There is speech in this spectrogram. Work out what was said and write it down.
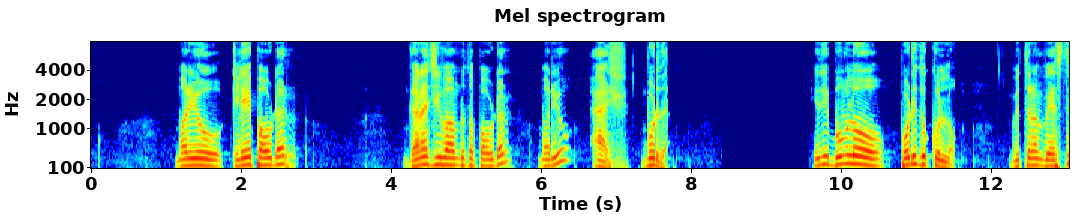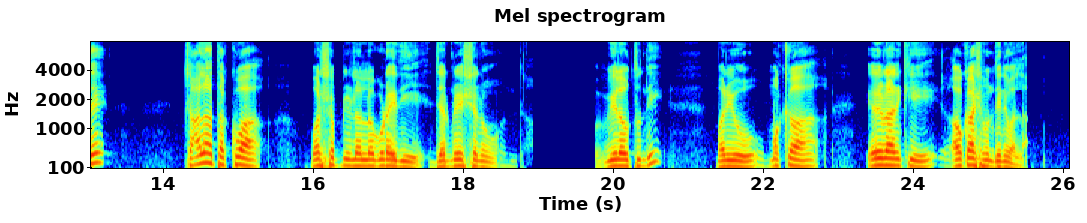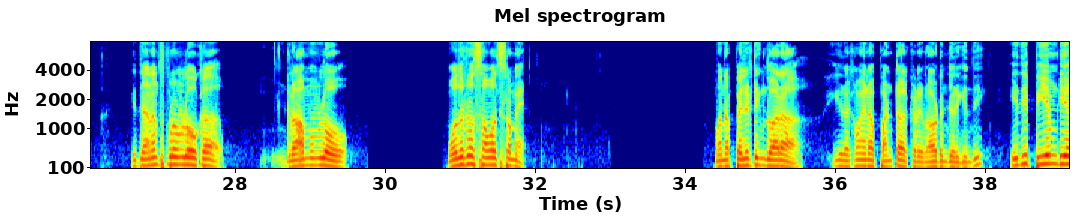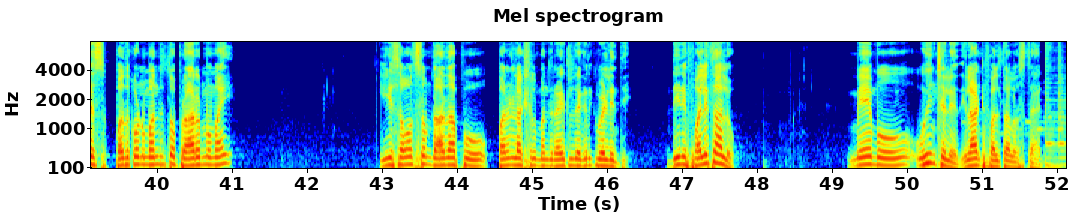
మరియు క్లే పౌడర్ ఘనజీవామృత పౌడర్ మరియు యాష్ బూడిద. ఇది భూమిలో పొడి దుక్కుల్లో విత్తనం వేస్తే చాలా తక్కువ వర్షపు నీళ్ళల్లో కూడా ఇది జనరేషను వీలవుతుంది. మరియు మొక్క ఎదగడానికి అవకాశం ఉంది దీనివల్ల. ఇది అనంతపురంలో ఒక గ్రామంలో మొదటి సంవత్సరమే మన పెల్లెటింగ్ ద్వారా ఈ రకమైన పంట అక్కడ రావడం జరిగింది. ఇది పిఎండిఎస్ పదకొండు మందితో ప్రారంభమై ఈ సంవత్సరం దాదాపు పన్నెండు లక్షల మంది రైతుల దగ్గరికి వెళ్ళింది. దీని ఫలితాలు మేము ఊహించలేదు ఇలాంటి ఫలితాలు వస్తాయని.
